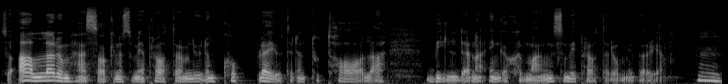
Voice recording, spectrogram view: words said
Så alla de här sakerna som jag pratar om nu, de kopplar ju till den totala bilden av engagemang som vi pratade om i början. Mm.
